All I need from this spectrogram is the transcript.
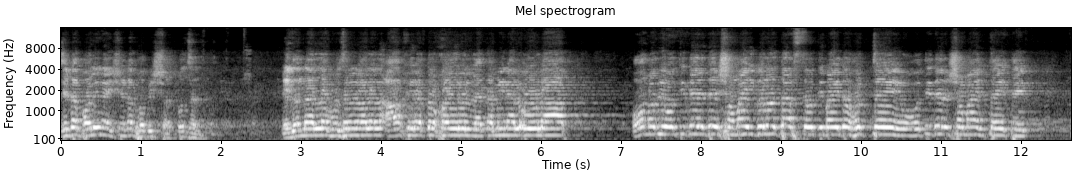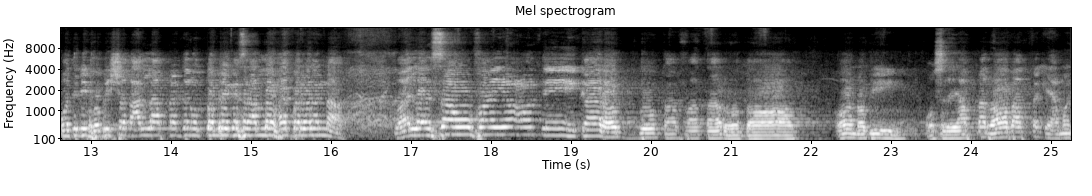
যেটা বলি নাই, সেটা ভবিষ্যৎ বোঝেন এই জন্য আল্লাহ বোঝালেন আলাল আখিরাতু খায়রুল লাকা মিনাল উলা। ও নবী, অতীতের যে সময়গুলো আজকে অতিবাহিত হচ্ছে, অতীতের সময় চাইতে প্রতিটি ভবিষ্যৎ আল্লাহ আপনার জন্য উত্তম রেখেছেন আল্লাহ একবার বলেন না وَلَسَوْفَ يُعْطِيكَ رَبُّكَ فَتَرْضَى ও নবী ওসরে আপনার রব আপনাকে এমন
